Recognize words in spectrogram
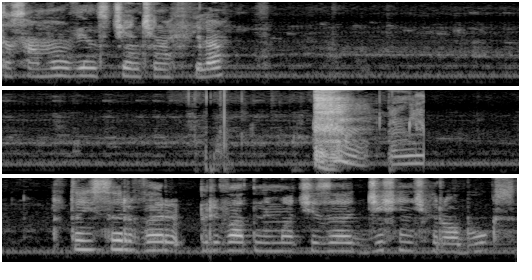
to samo, więc cięcie na chwilę. Tutaj serwer prywatny macie za 10 Robux,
